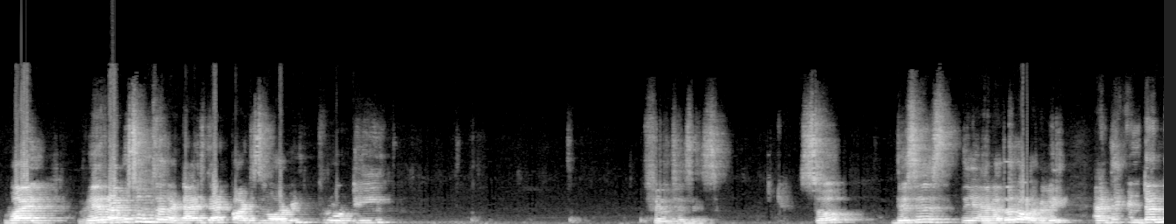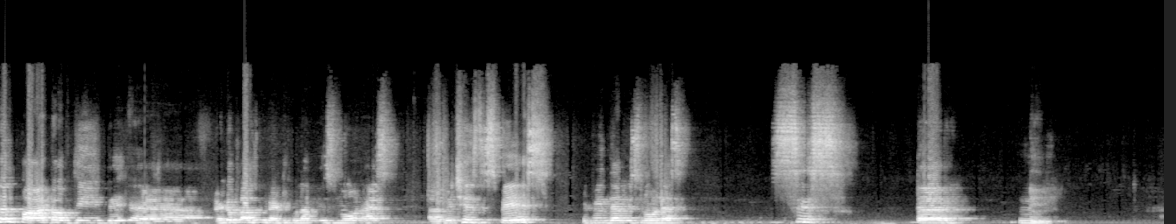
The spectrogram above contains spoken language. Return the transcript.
While where ribosomes are attached, that part is involved in protein synthesis. So this is the another organelle and the internal part of the uh, endoplasmic reticulum is known as uh, which is the space between them is known as cisternae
